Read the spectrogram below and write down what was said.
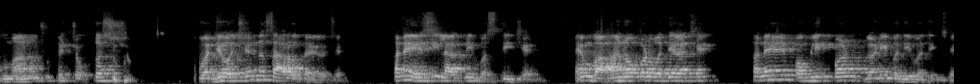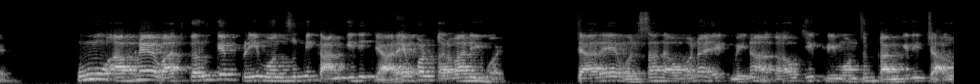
હું માનું છું કે ચોક્કસ વધ્યો છે અને સારો થયો છે. અને એસી લાખની વસ્તી છે. એમ વાહનો પણ વધ્યા છે અને પબ્લિક પણ ઘણી બધી વધી છે. હું આપને વાત કરું કે પ્રી મોન્સૂનની કામગીરી જ્યારે પણ કરવાની હોય, ત્યારે વરસાદ આવવાના એક મહિના અગાઉથી પ્રી મોન્સૂન કામગીરી ચાલુ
